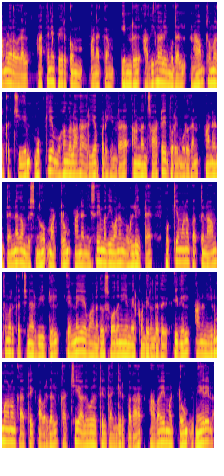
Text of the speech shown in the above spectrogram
தமிழரவர்கள் அத்தனை பேருக்கும் வணக்கம். இன்று அதிகாலை முதல் நாம் தமிழர் கட்சியின் முக்கிய முகங்களாக அறியப்படுகின்ற அண்ணன் சாட்டை துரைமுருகன் அண்ணன் தென்னகம் விஷ்ணு மற்றும் அண்ணன் இசைமதிவாணன் உள்ளிட்ட முக்கியமான பத்து நாம் தமிழர் கட்சியினர் வீட்டில் என்ஐஏவானது சோதனையை மேற்கொண்டிருந்தது. இதில் அண்ணன் இடுமானம் கார்த்திக் அவர்கள் கட்சி அலுவலகத்தில் தங்கியிருப்பதால் அவரை மட்டும் நேரில்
